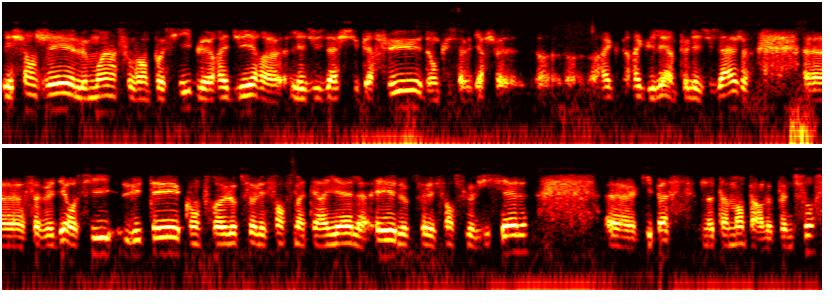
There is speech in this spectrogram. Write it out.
les changer le moins souvent possible, réduire les usages superflus. Donc, ça veut dire réguler un peu les usages. Ça veut dire aussi lutter contre l'obsolescence matérielle et l'obsolescence logicielle, euh, qui passe notamment par l'open source,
